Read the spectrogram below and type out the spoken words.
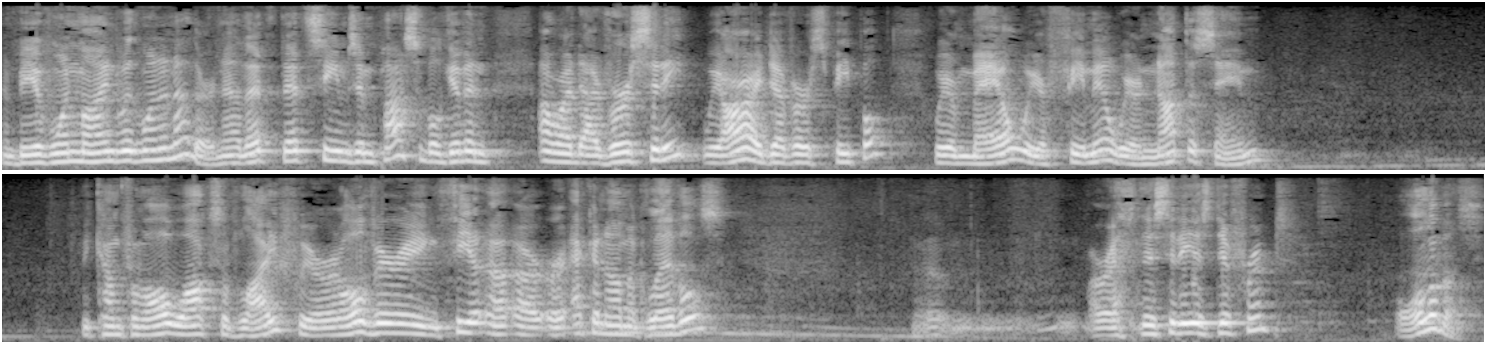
and be of one mind with one another. Now, that, that seems impossible given our diversity. We are a diverse people. We are male, we are female, we are not the same. We come from all walks of life. We are at all varying the- uh, or, or, economic levels. Um, our ethnicity is different. All of us.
